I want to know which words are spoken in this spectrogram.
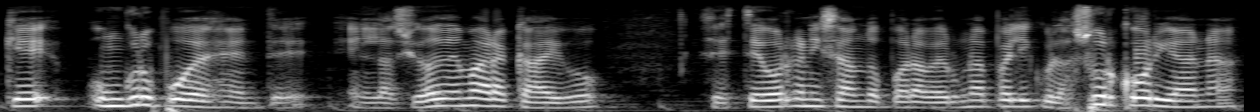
que un grupo de gente en la ciudad de Maracaibo se esté organizando para ver una película surcoreana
